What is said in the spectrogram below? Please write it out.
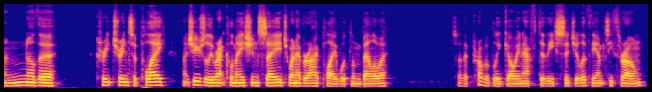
another creature into play. That's usually Reclamation Sage whenever I play Woodland Bellower. So they're probably going after the Sigil of the Empty Throne.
